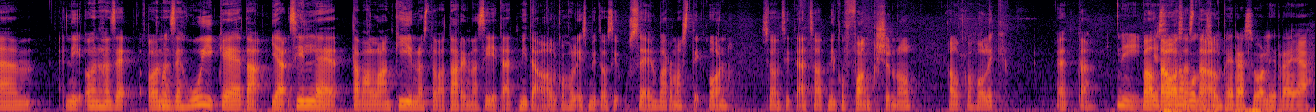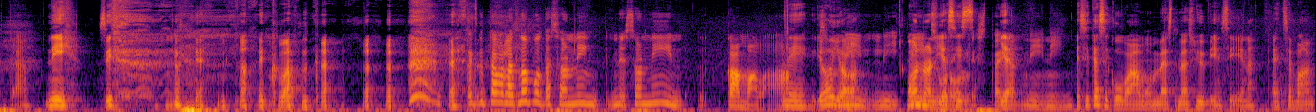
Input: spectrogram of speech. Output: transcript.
Ähm, niin onhan se, onhan Mut... se huikeeta ja sille tavallaan kiinnostava tarina siitä, että mitä alkoholismi tosi usein varmasti on. Se on sitä, että sä oot niinku functional alkoholik. Että niin, valtaosasta ja sun peräsuoli räjähtää. Niin, siis aivan. kun tavallaan, että lopulta se on niin, se on niin kamalaa. Niin, joo, se joo. on niin, niin, on, niin on. Ja, siis, ja, ja, niin, niin. ja sitä se kuvaa mun mielestä myös hyvin siinä, että se vaan,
